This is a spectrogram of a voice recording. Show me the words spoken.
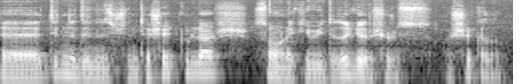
E, dinlediğiniz için teşekkürler. Sonraki videoda görüşürüz. Hoşçakalın.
